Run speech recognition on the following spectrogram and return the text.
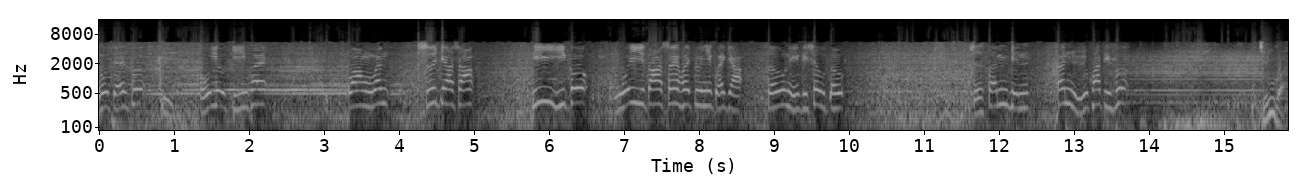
我这次我有机会访问世界上第一个伟大社会主义国家苏联的首都。是生命很愉快的事。尽管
